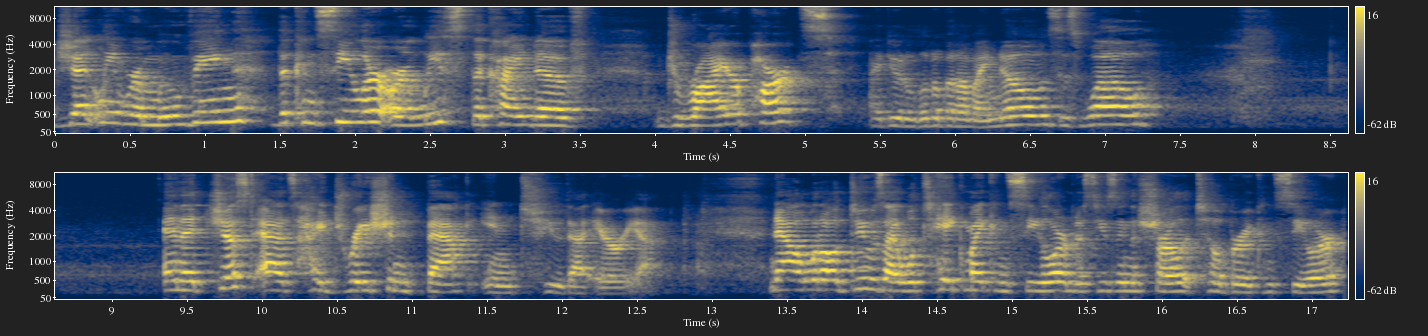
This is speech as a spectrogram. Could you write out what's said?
gently removing the concealer or at least the kind of drier parts I do it a little bit on my nose as well. And it just adds hydration back into that area. Now what I'll do is I will take my concealer, I'm just using the Charlotte Tilbury concealer,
